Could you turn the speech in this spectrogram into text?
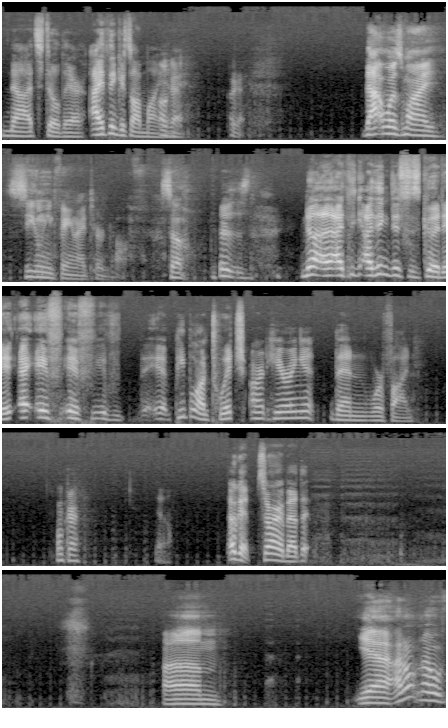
No, it's still there. I think it's on my end. Okay. Okay. That was my ceiling fan I turned off. So there's No, I think I think this is good. If, if if if people on Twitch aren't hearing it, then we're fine. okay. Yeah. Okay, sorry about that. Um. Yeah, I don't know.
